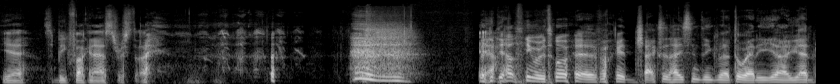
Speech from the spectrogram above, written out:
Yeah, it's a big fucking asterisk though. Yeah. The other thing we were talking about, fucking Jackson Hastings thing about about, you know, you had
